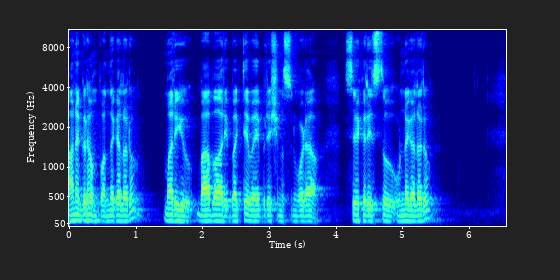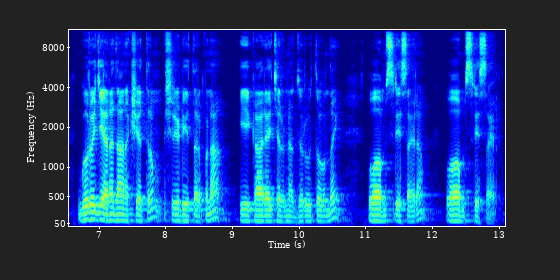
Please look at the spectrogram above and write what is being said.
అనుగ్రహం పొందగలరు. మరియు బాబావారి భక్తి వైబ్రేషన్స్ను కూడా స్వీకరిస్తూ ఉండగలరు. గురూజీ అన్నదాన క్షేత్రం షిరిడి తరపున ఈ కార్యాచరణ జరుగుతూ ఉంది. ఓం శ్రీ సాయిరాం ఓం శ్రీ సాయిరాం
